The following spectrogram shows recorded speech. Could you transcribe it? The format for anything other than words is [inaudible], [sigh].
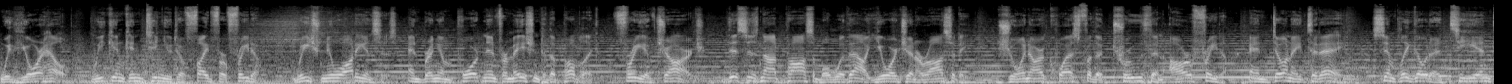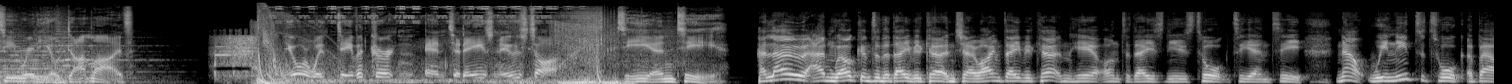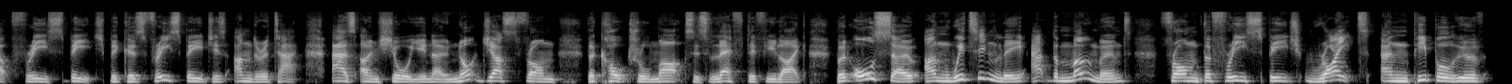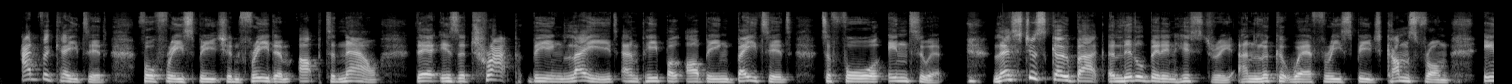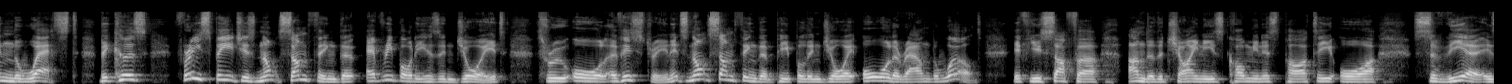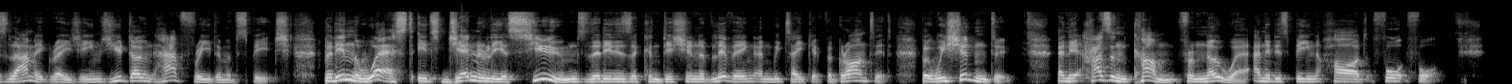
With your help, we can continue to fight for freedom, reach new audiences, and bring important information to the public free of charge. This is not possible without your generosity. Join our quest for the truth and our freedom and donate today. Simply go to tntradio.live. You're with David Kurten and today's News Talk, TNT. Hello and welcome to the David Kurten Show. I'm David Kurten here on today's News Talk TNT. Now, we need to talk about free speech because free speech is under attack, as I'm sure you know, not just from the cultural Marxist left, if you like, but also unwittingly at the moment from the free speech right and people who have advocated for free speech and freedom up to now, there is a trap being laid and people are being baited to fall into it. Let's just go back a little bit in history and look at where free speech comes from in the West, because free speech is not something that everybody has enjoyed through all of history. And it's not something that people enjoy all around the world. If you suffer under the Chinese Communist Party or severe Islamic regimes, you don't have freedom of speech. But in the West, it's generally assumed that it is a condition of living and we take it for granted. But we shouldn't do. And it hasn't come from nowhere and it has been hard fought for.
